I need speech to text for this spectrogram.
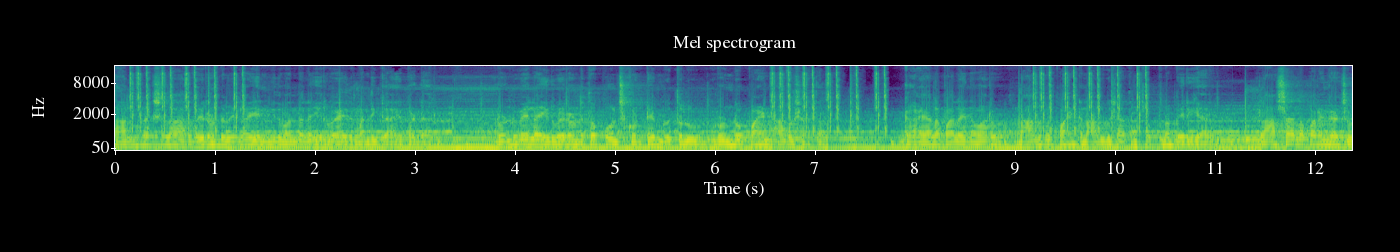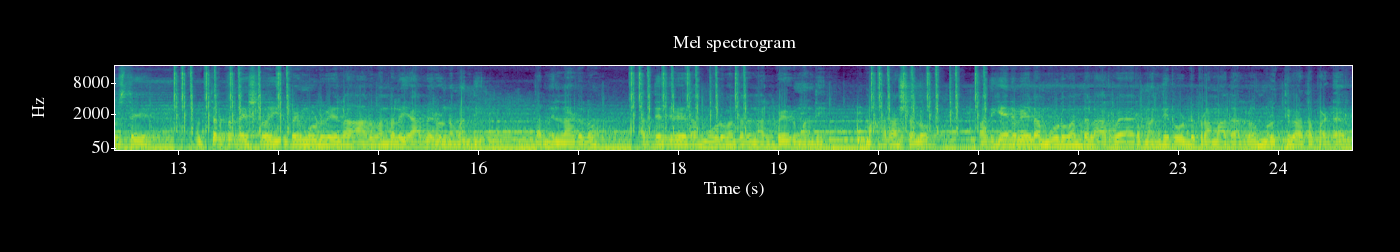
నాలుగు లక్షల అరవై రెండు వేల ఎనిమిది వందల ఇరవై ఐదు మంది గాయపడ్డారు. రెండు వేల ఇరవై రెండుతో పోల్చుకుంటే మృతులు రెండు పాయింట్ ఆరు శాతం. గాయాల పాలైన వారు నాలుగు పాయింట్ నాలుగు శాతం చొప్పున పెరిగారు. రాష్ట్రాల పరంగా చూస్తే ఉత్తరప్రదేశ్లో ఇరవై మూడు వేల ఆరు వందల యాభై రెండు మంది తమిళనాడులో పద్దెనిమిది వేల మూడు వందల నలభై ఏడు మంది మహారాష్ట్రలో పదిహేను వేల మూడు వందల అరవై ఆరు మంది రోడ్డు ప్రమాదాల్లో మృత్యువాత పడ్డారు.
